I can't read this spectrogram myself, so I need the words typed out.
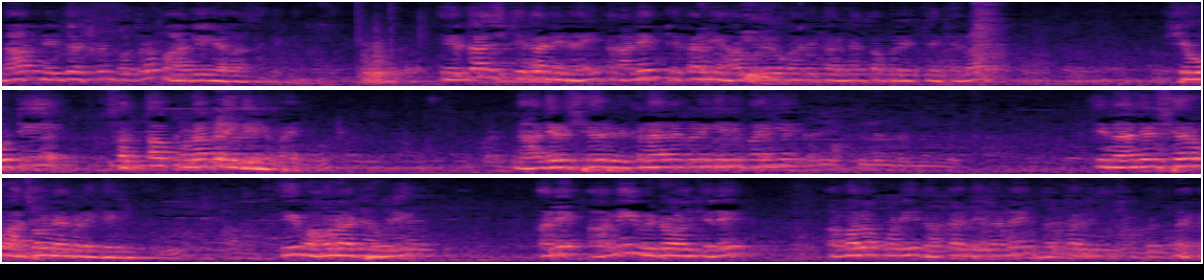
नाम निर्देशन पत्र मागे घ्यायला सांगितलं. एकाच ठिकाणी नाही तर अनेक ठिकाणी हा प्रयोग आम्ही करण्याचा प्रयत्न केला. शेवटी सत्ता कोणाकडे गेली पाहिजे? नांदेड शहर विकणाऱ्याकडे गेली पाहिजे? की नांदेड शहर वाचवण्याकडे गेली? ही भावना ठेवली. आणि आम्ही विड्रॉल केले. आम्हाला कोणी धक्का दिला नाही धक्का देऊ शकत नाही.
